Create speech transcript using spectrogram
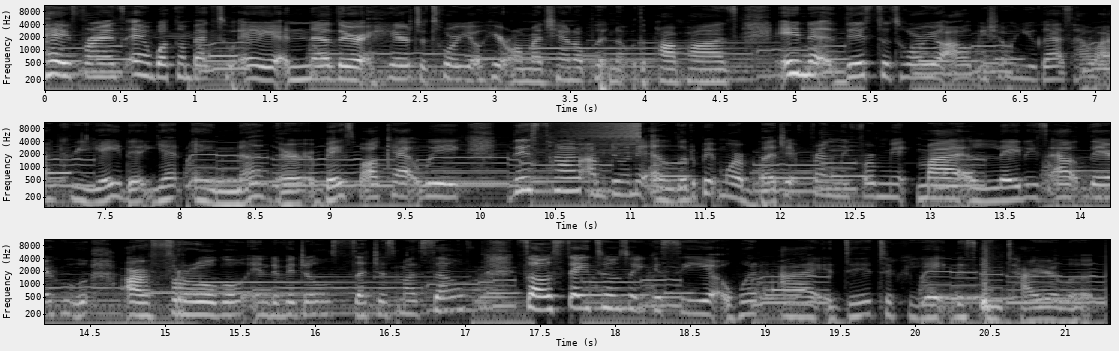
Hey friends and welcome back to a, another hair tutorial here on my channel putting up with the Ponpons. In this tutorial I'll be showing you guys how I created yet another baseball cat wig. This time I'm doing it a little bit more budget friendly for me, my ladies out there who are frugal individuals such as myself. So stay tuned so you can see what I did to create this entire look.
